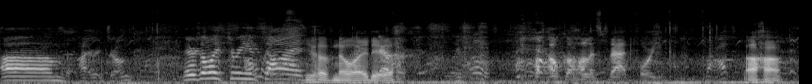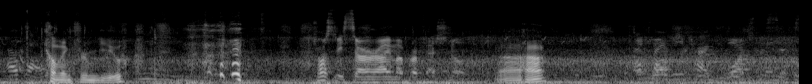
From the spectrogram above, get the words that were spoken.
Um, Pirate drunk. there's only three inside. You have no idea. Alcohol is bad for you. Uh huh. Okay. Coming from you. Trust me, sir. I'm a professional. Uh huh. XIV charge. Watch this. Do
